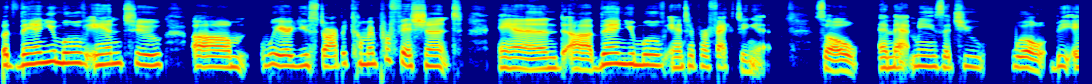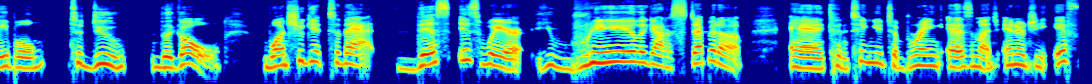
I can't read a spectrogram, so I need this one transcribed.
but then you move into um, where you start becoming proficient and uh, then you move into perfecting it. So, and that means that you will be able to do the goal. Once you get to that, this is where you really got to step it up and continue to bring as much energy, if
